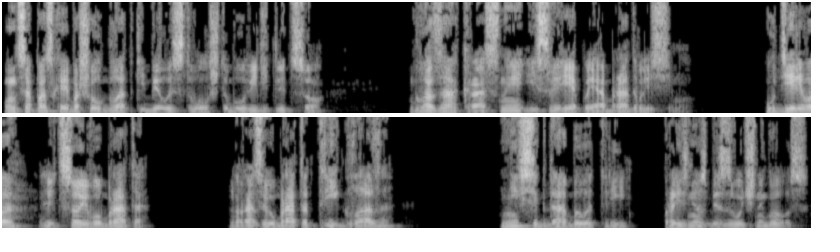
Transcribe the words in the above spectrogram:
Он с опаской обошел гладкий белый ствол, чтобы увидеть лицо. Глаза, красные и свирепые, обрадовались ему. У дерева лицо его брата. Но разве у брата три глаза? Не всегда было три. — произнес беззвучный голос.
